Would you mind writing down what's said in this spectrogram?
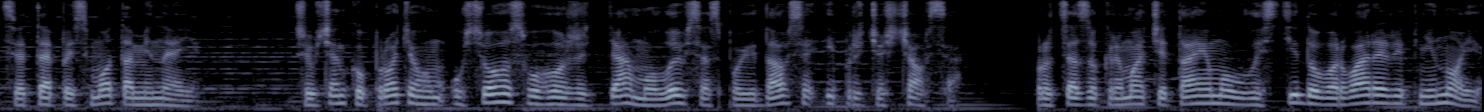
святе письмо та мінеї. Шевченко протягом усього свого життя молився, сповідався і причащався. Про це, зокрема, читаємо в листі до Варвари Ріпніної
